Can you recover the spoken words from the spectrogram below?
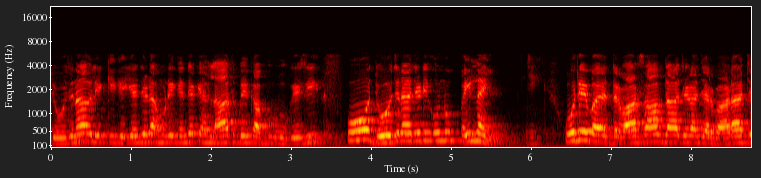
ਯੋਜਨਾ ਲਿਖੀ ਗਈ ਹੈ, ਜਿਹੜਾ ਹੁਣ ਇਹ ਕਹਿੰਦੇ ਕਿ ਹਾਲਾਤ ਬੇਕਾਬੂ ਹੋ ਗਏ ਸੀ, ਉਹ ਯੋਜਨਾ ਜਿਹੜੀ ਉਹਨੂੰ ਪਹਿਲਾਂ ਹੀ ਉਹਦੇ ਬਾ- ਦਰਬਾਰ ਸਾਹਿਬ ਦਾ ਜਿਹੜਾ ਜਰਵਾੜਾ ਚ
